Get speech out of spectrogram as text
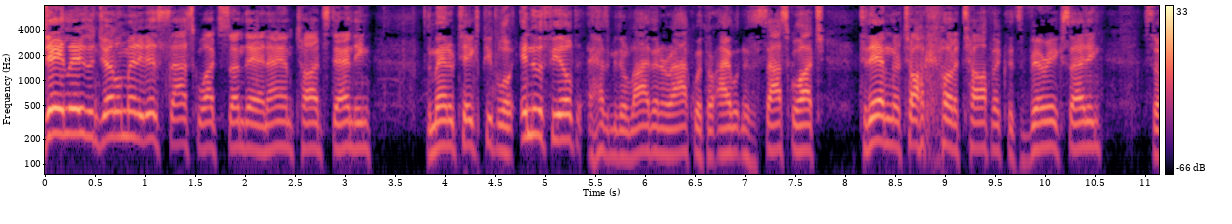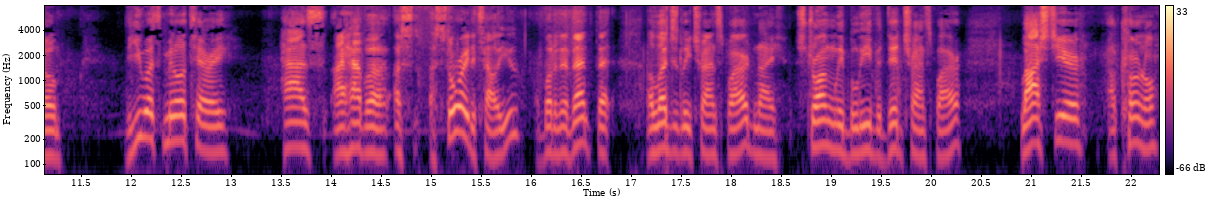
day, ladies and gentlemen. It is Sasquatch Sunday, and I am Todd Standing, the man who takes people into the field and has them either live interact with or eyewitness a Sasquatch. Today, I'm going to talk about a topic that's very exciting. So, the U.S. military has, I have a, a, a story to tell you about an event that allegedly transpired, and I strongly believe it did transpire. Last year, a colonel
